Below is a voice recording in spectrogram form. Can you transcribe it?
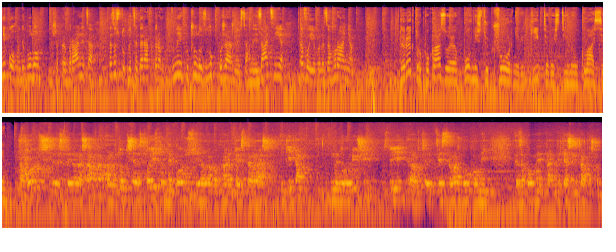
нікого не було. Лише прибиральниця та заступниця директора. Вони почули звук пожежної сигналізації та виявили загорання. Директор показує повністю чорні від кіптяви стіни у класі. А поруч стояла шафа, але тут ще з тої сторони поруч стояла одна і той стелаж, який там недогорівший стоїть, а цей- стелаж був повний, заповнений так, дитячими тапочками.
